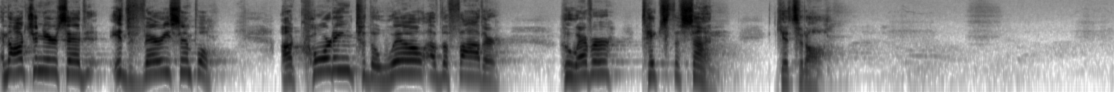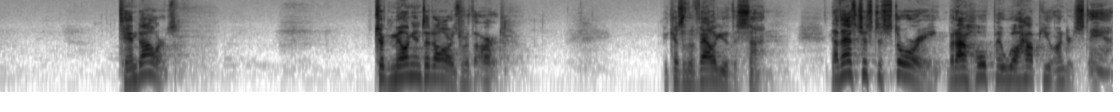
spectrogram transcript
And the auctioneer said, It's very simple. According to the will of the Father, whoever takes the Son gets it all. $10. Took millions of dollars worth of art because of the value of the Son. Now, that's just a story, but I hope it will help you understand.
